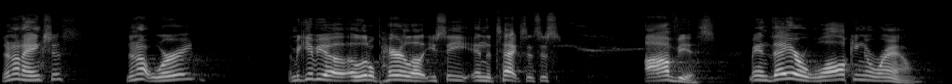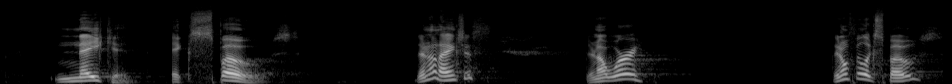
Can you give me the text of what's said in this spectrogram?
They're not anxious, they're not worried. Let me give you a, a little parallel you see in the text. It's just obvious. Man, they are walking around naked, exposed. They're not anxious, they're not worried, they don't feel exposed.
